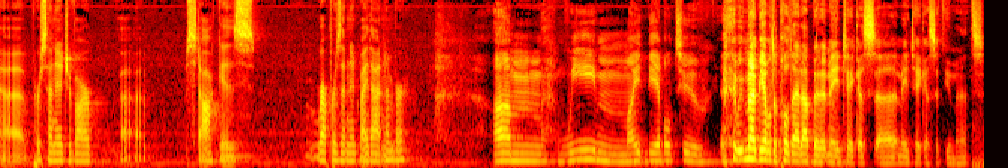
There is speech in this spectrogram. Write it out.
uh, percentage of our stock is represented by that number? Um, we might be able to, we might be able to pull that up, but it may take us, uh, it may take us a few minutes.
